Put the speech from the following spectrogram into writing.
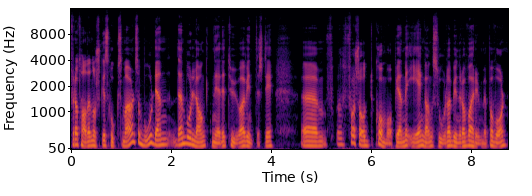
for å ta den norske skogsmauren, så bor den, den bor langt ned i tua i vinterstid. Uh, for så å komme opp igjen med en gang sola begynner å varme på våren.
